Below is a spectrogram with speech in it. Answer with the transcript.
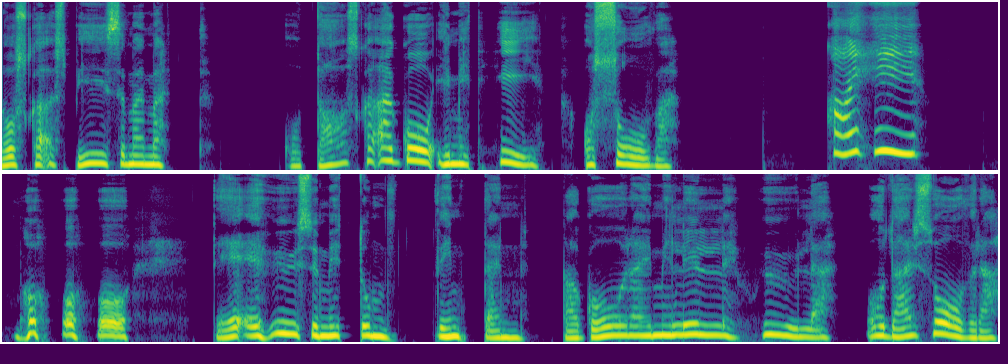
nå skal jeg spise meg mett, og da skal jeg gå i mitt hi og sove. Hva er hi? Ho, ho, ho, det er huset mitt om vinteren. Da går jeg i min lille hule, og der sover jeg.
